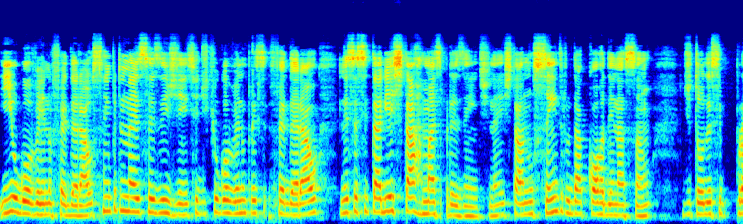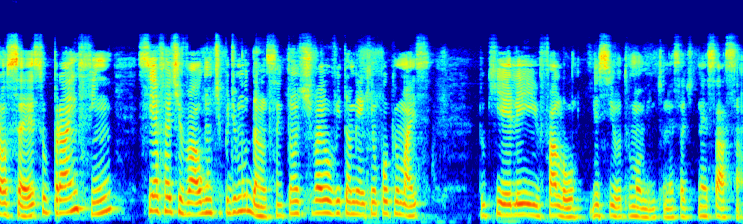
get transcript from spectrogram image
e o governo federal, sempre nessa exigência de que o governo federal necessitaria estar mais presente, né? estar no centro da coordenação de todo esse processo para, enfim, se efetivar algum tipo de mudança. Então a gente vai ouvir também aqui um pouquinho mais do que ele falou nesse outro momento, nessa, nessa ação.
